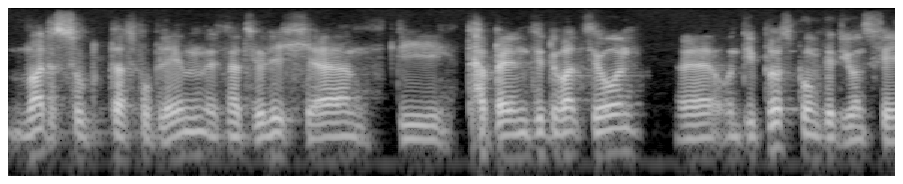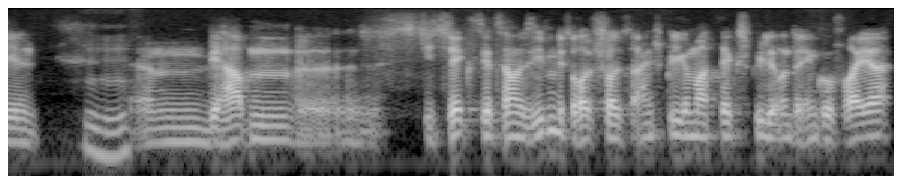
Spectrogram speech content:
Das, das Problem ist natürlich äh, die Tabellensituation äh, und die Pluspunkte, die uns fehlen. Ähm, wir haben äh, die sechs, jetzt haben wir sieben mit Rolf Scholz ein Spiel gemacht, sechs Spiele unter Ingo Freier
